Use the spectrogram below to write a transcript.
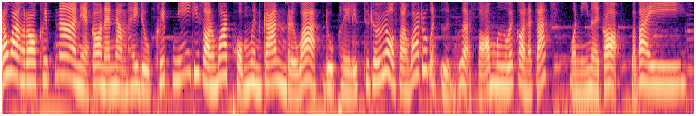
ระหว่างรอคลิปหน้าเนี่ย ก็แนะนำให้ดูคลิปนี้ที่สอนวาดผมเหมือนกัน หรือว่าดู playlist tutorial สอนวาดรูปอื่นๆ เพื่อซ้อมมือไว้ก่อนนะจ๊ะ วันนี้เนยก็บ๊ายบาย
